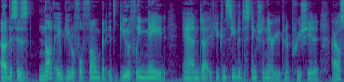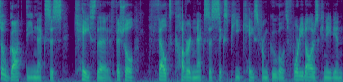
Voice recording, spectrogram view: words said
Uh, this is not a beautiful phone, but it's beautifully made, and uh, if you can see the distinction there, you can appreciate it. I also got the Nexus case, the official felt covered Nexus 6P case from Google. It's $40 Canadian.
